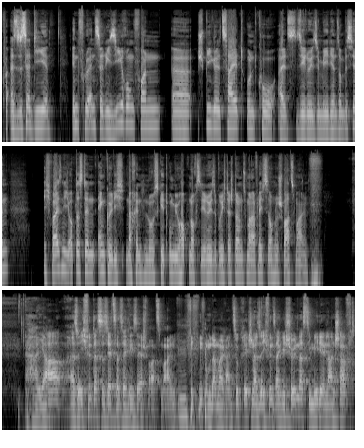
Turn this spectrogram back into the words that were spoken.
also es ist ja die Influencerisierung von äh, Spiegel, Zeit und Co. als seriöse Medien so ein bisschen ich weiß nicht, ob das denn endgültig nach hinten losgeht, um überhaupt noch seriöse Berichterstattung zu machen. vielleicht ist es auch nur Schwarzmalen. Ah, ja, also ich finde, das ist jetzt tatsächlich sehr Schwarzmalen, um da mal reinzugrätschen. Also ich finde es eigentlich schön, dass die Medienlandschaft,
